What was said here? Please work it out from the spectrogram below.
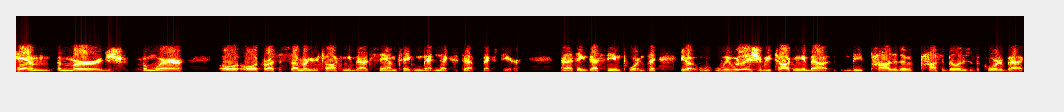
him emerge from where all, all across the summer you're talking about Sam taking that next step next year. And I think that's the important thing. You know, we really should be talking about the positive possibilities of the quarterback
